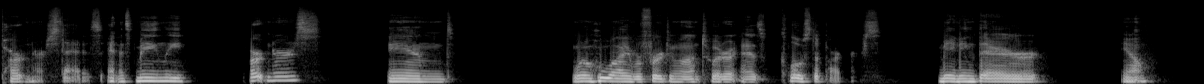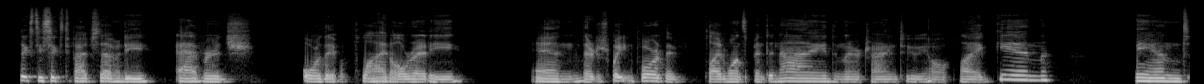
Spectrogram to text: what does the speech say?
partner status, and it's mainly partners and well, who I refer to on Twitter as close to partners, meaning they're, you know, 60, 65, 70 average, or they've applied already and they're just waiting for it. They've applied once, been denied, and they're trying to, you know, apply again. And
